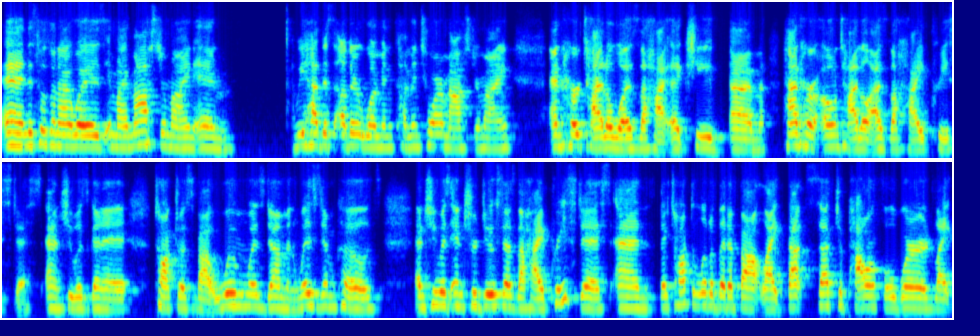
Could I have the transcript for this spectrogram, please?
And this was when I was in my mastermind, and we had this other woman come into our mastermind, and her title was the high, like she um, had her own title as the high priestess, and she was going to talk to us about womb wisdom and wisdom codes. And she was introduced as the high priestess, and they talked a little bit about like that's such a powerful word, like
